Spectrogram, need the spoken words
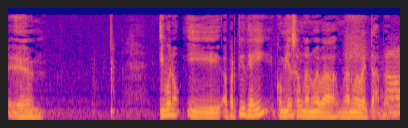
Eh, Y bueno, y a partir de ahí comienza una nueva, una nueva etapa.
